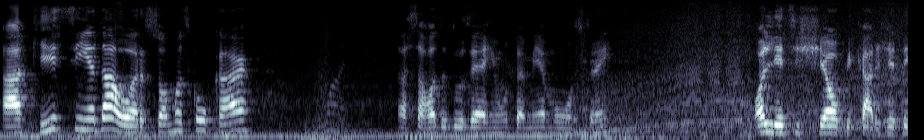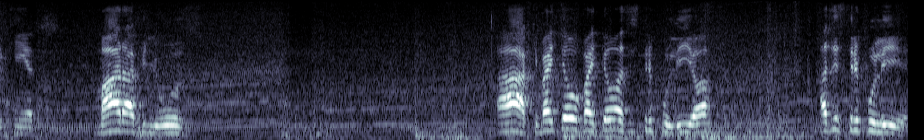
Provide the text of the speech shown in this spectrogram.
Aqui sim é da hora, só Muscle Car. Essa roda dos R1 também é monstro, hein? Olha esse Shelby, cara, GT500. Maravilhoso. Ah, aqui vai ter, vai ter umas estripulias, ó. As estripulias.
